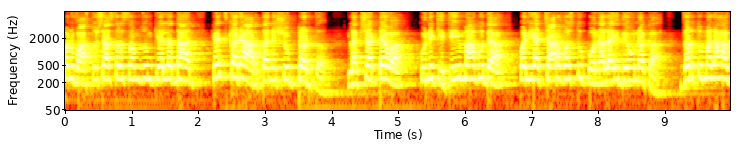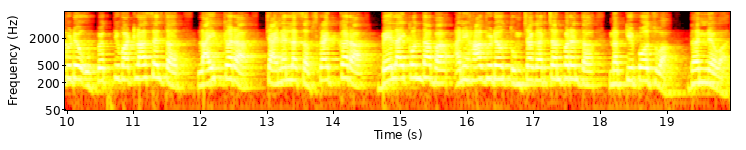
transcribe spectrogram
पण वास्तुशास्त्र समजून केलं दान हेच खऱ्या अर्थाने शुभ ठरतं. लक्षात ठेवा कुणी कितीही मागू द्या पण या चार वस्तू कोणालाही देऊ नका. जर तुम्हाला हा व्हिडिओ उपयुक्ती वाटला असेल तर लाईक करा चॅनलला सबस्क्राईब करा बेल आयकॉन दाबा आणि हा व्हिडिओ तुमच्या घरच्यांपर्यंत नक्की पोहोचवा. धन्यवाद.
